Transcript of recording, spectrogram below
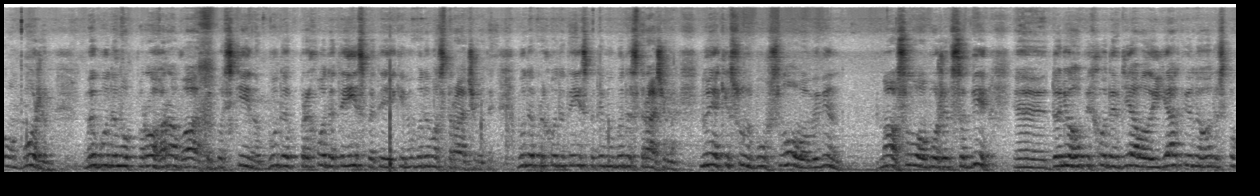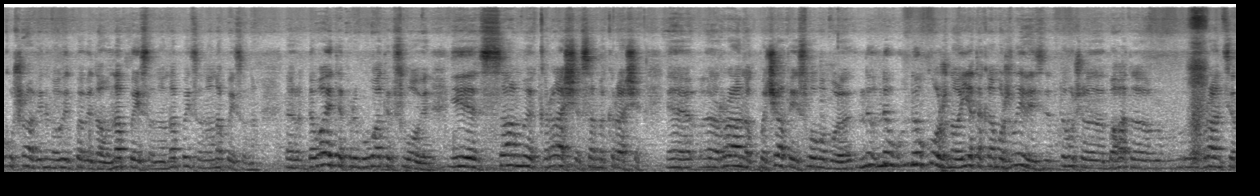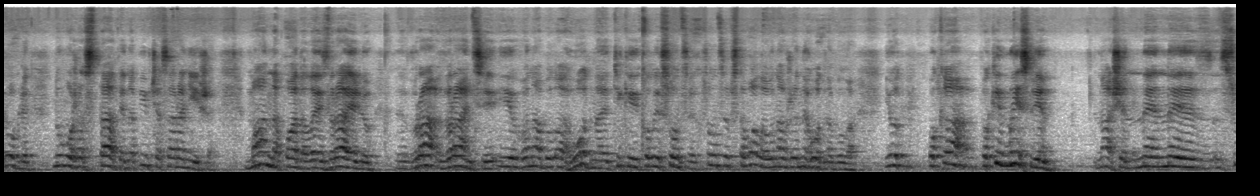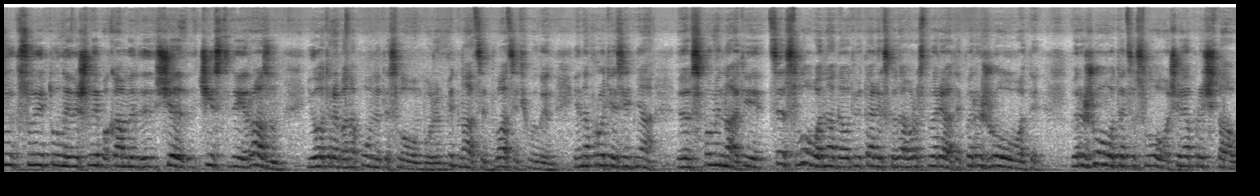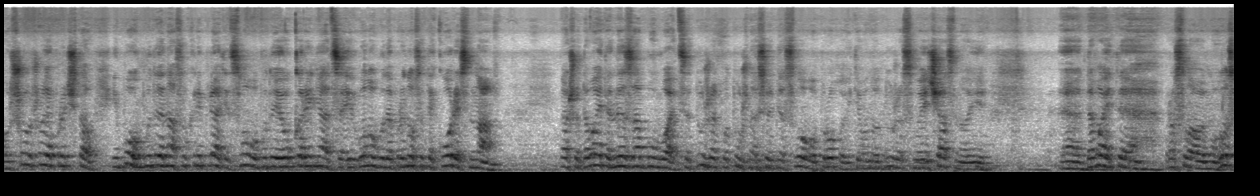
Словом Божим ми будемо програвати постійно. Буде приходити іспити, які ми будемо страчувати. Буде приходити іспити, ми будемо страчувати. Ну як Ісус був словом, і він. Мав слово Боже в собі, е, до нього підходив дьявол, і як він його не спокушав, він йому відповідав: написано, написано, написано. Давайте перебувати в слові. І саме краще, саме краще е, ранок почати із Слова Боже. Не, не, не у кожного є така можливість, тому що багато вранці роблять, ну може стати на півчаса раніше. Манна падала Ізраїлю вранці, і вона була годна тільки коли сонце. Сонце вставало, вона вже не годна була. І от поки, поки мислі наші не, не в суету не війшли, поки ми ще чистий разум, його треба наповнити Словом Божим 15-20 хвилин. І на протязі дня е, вспоминати. І це слово треба, от Віталік сказав, розтворяти, пережовувати, пережовувати це слово, що я прочитав, що, що я прочитав. І Бог буде нас укріпляти, слово буде укорінятися, і воно буде приносити користь нам. Так що давайте не забувати. Це дуже потужне сьогодні слово, проповідь, і воно дуже своєчасно. І е, давайте прославимо Господа.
